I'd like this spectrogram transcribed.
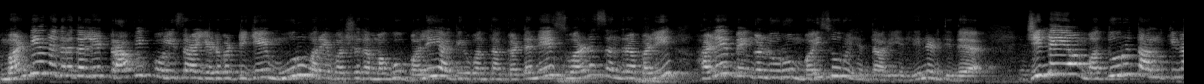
ಮಂಡ್ಯ ನಗರದಲ್ಲಿ ಟ್ರಾಫಿಕ್ ಪೊಲೀಸರ ಎಡವಟ್ಟಿಗೆ ಮೂರುವರೆ ವರ್ಷದ ಮಗು ಬಲಿಯಾಗಿರುವಂತಹ ಘಟನೆ ಸ್ವರ್ಣಸಂದ್ರ ಬಳಿ ಹಳೆ ಬೆಂಗಳೂರು ಮೈಸೂರು ಹೆದ್ದಾರಿಯಲ್ಲಿ ನಡೆದಿದೆ. ಜಿಲ್ಲೆಯ ಮದ್ದೂರು ತಾಲೂಕಿನ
